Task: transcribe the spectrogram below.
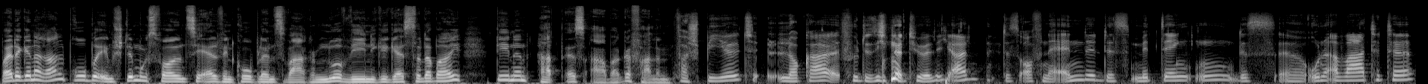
Bei der Generalprobe im stimmungsvollen C11 in Koblenz waren nur wenige Gäste dabei, denen hat es aber gefallen. Verspielt, locker, fühlte sich natürlich an. Das offene Ende, das Mitdenken, das äh, Unerwartete,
